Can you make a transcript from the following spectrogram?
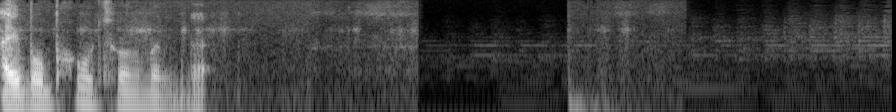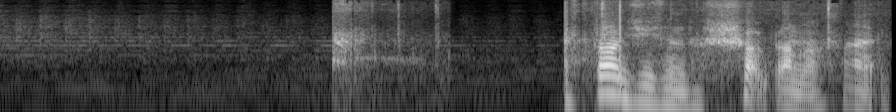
Able Pool tournament. That. Don's using a shotgun or something,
